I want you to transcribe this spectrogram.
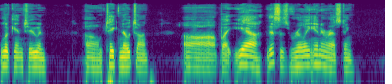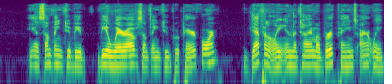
look into and um, take notes on. Uh, but yeah, this is really interesting. Yeah, something to be be aware of, something to prepare for. Definitely in the time of birth pains, aren't we?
